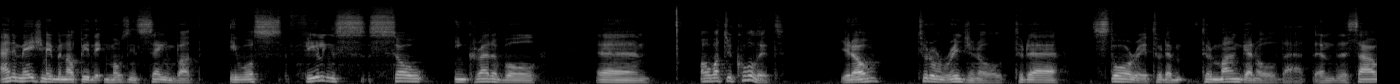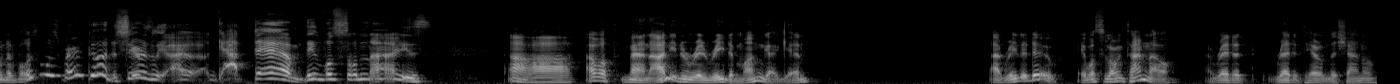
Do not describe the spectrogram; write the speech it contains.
animation maybe not be the most insane, but it was feeling so incredible. Um, oh, what you call it? You know, to the original, to the story, to the to the manga and all that, and the sound of voice was very good. Seriously, I goddamn, this was so nice. Ah, I thought, man, I need to reread the manga again. I really do. It was a long time now. I read it read it here on the channel.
